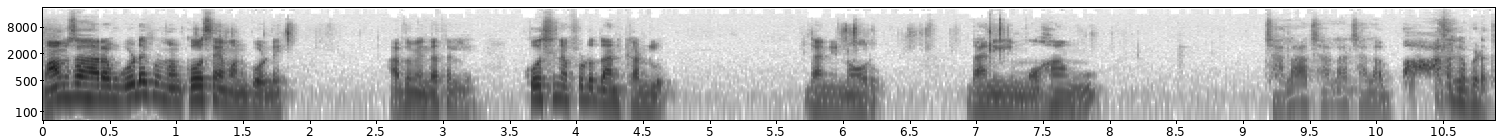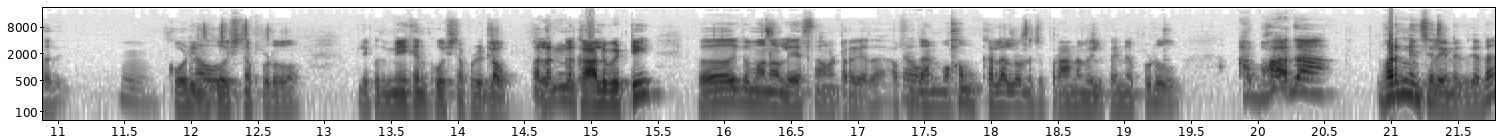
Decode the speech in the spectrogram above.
మాంసాహారం కూడా ఇప్పుడు మనం కోసామనుకోండి అర్థమైందా తల్లి? కోసినప్పుడు దాని కండ్లు దాని నోరు దాని మొహము చాలా చాలా చాలా బాధగా పెడుతుంది. కోడిని కోసినప్పుడు లేకపోతే మేకని కోసినప్పుడు ఇట్లా బలంగా కాలు పెట్టి ఇక మనం లేస్తూ ఉంటారు కదా. అప్పుడు దాని ముఖం కళ్ళలో నుంచి ప్రాణం వెళ్ళిపోయినప్పుడు ఆ బాధ వర్ణించలేనిది కదా.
